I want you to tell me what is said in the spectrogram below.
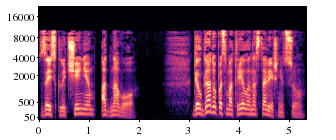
за исключением одного — Делгадо посмотрела на столешницу.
